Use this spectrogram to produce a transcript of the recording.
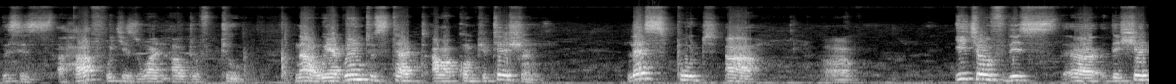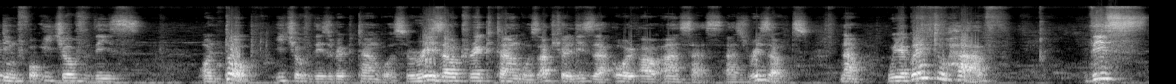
this is a half which is 1 out of 2 now we are going to start our computation. Let's put uh, uh, each of these uh, the shading for each of these on top each of these rectangles result rectangles. Actually these are all our answers as results. Now we are going to have this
